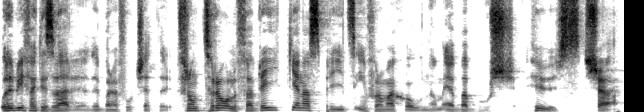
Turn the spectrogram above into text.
Och det blir faktiskt värre, det bara fortsätter. Från trollfabrikerna sprids information om Ebba Buschs husköp.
